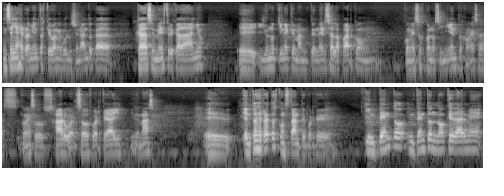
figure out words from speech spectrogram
enseñas herramientas que van evolucionando cada cada semestre, cada año, eh, y uno tiene que mantenerse a la par con, con esos conocimientos, con, esas, con esos hardware, software que hay y demás. Eh, entonces el reto es constante porque intento, intento no quedarme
